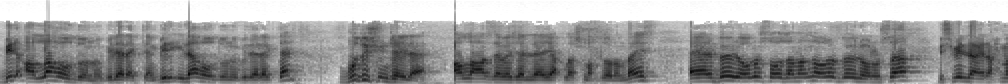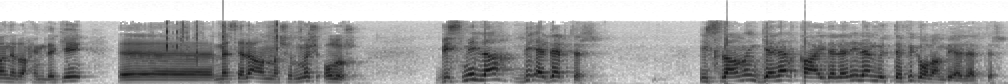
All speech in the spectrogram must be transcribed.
bir Allah olduğunu bilerekten, bir ilah olduğunu bilerekten bu düşünceyle Allah Azze ve Celle'ye yaklaşmak zorundayız. Eğer böyle olursa o zaman ne olur? Böyle olursa Bismillahirrahmanirrahim'deki e, mesele anlaşılmış olur. Bismillah bir edeptir. İslam'ın genel kaideleriyle müttefik olan bir edeptir.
